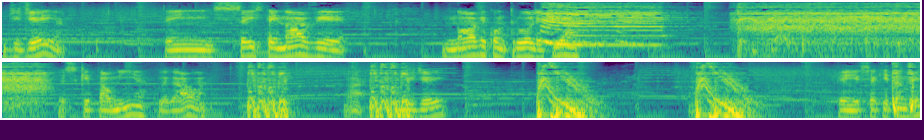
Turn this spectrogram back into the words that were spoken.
DJ, né? Tem seis, tem nove, nove controles aqui, ó. Esse aqui é palminha, legal, ó. ó DJ. Tem esse aqui também.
